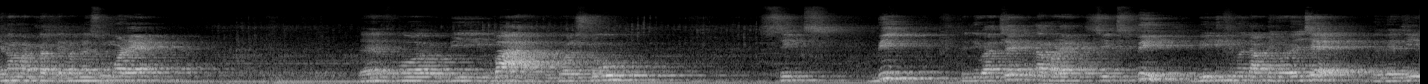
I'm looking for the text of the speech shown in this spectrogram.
એનો મતલબ કે તમને શું મળે therefore b bar equals to 6b સીધી વાત છે કેટલા મળે 6b b ની કિંમત આપણી જોડે છે એટલે તેથી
